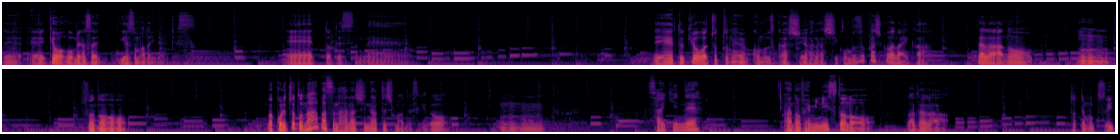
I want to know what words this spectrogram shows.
で、えー、今日はごめんなさい。ゲストまだいないです。えー、っとですね。えっ、と今日はちょっとね小難しい話。小難しくはないか。ただあのうん。そのまあ、これちょっとナーバスな話になってしまうんですけどうーん最近ねあのフェミニストの方がとてもツイッ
